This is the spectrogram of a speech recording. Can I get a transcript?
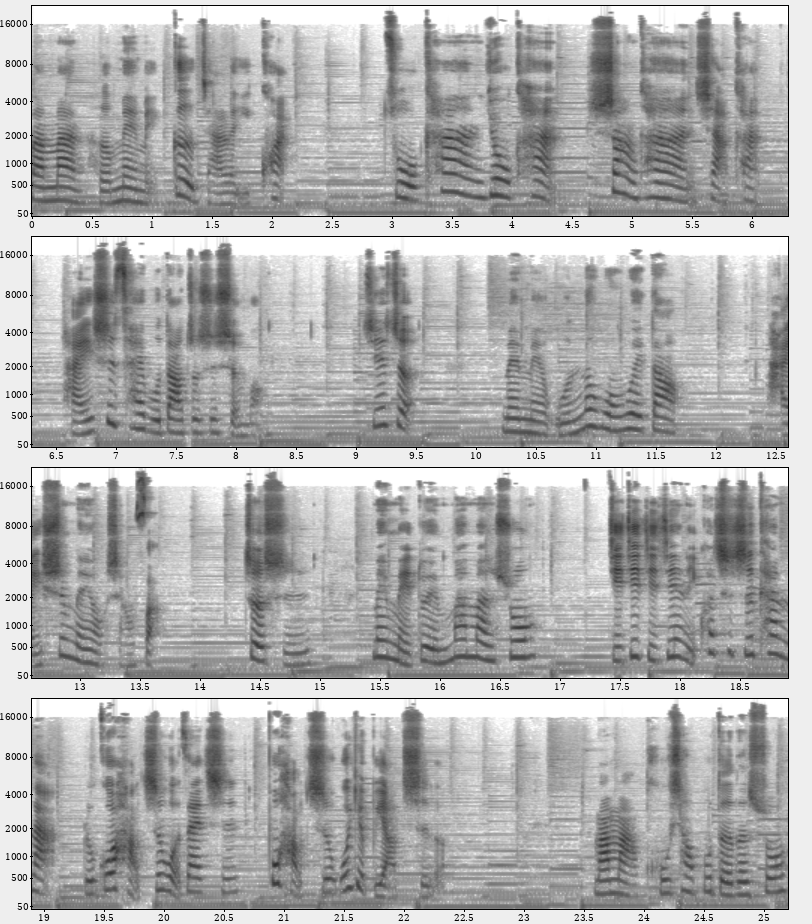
慢慢和妹妹各夹了一块，左看右看，上看下看，还是猜不到这是什么。接着，妹妹闻了闻味道，还是没有想法。这时，妹妹对慢慢说。姐姐，姐姐，你快吃吃看啦！如果好吃，我再吃；不好吃，我也不要吃了。妈妈哭笑不得的说：“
